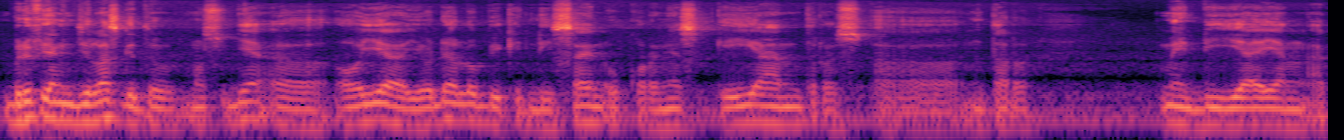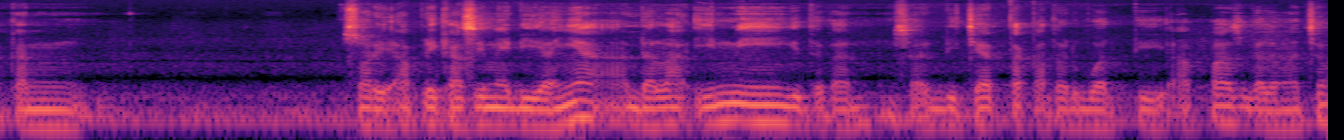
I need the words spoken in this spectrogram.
Brief yang jelas gitu maksudnya eh, oh ya yaudah lu bikin desain ukurannya sekian terus eh, ntar media yang akan sorry aplikasi medianya adalah ini gitu kan misalnya dicetak atau dibuat di apa segala macam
